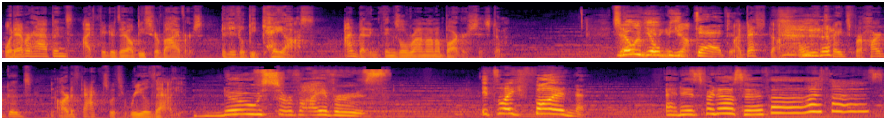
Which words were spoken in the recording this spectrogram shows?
Whatever happens, I figure there'll be survivors, but it'll be chaos. I'm betting things will run on a barter system. So No, I'm you'll be dead. My best stuff only trades for hard goods and artifacts with real value. No survivors. It's like fun. And it's for no survivors.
